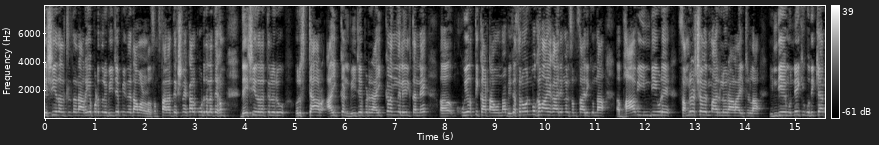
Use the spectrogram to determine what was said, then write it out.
ദേശീയ തലത്തിൽ തന്നെ അറിയപ്പെടുന്ന ഒരു ബി ജെ പി നേതാവാണല്ലോ. സംസ്ഥാന അധ്യക്ഷനേക്കാൾ കൂടുതൽ അദ്ദേഹം ദേശീയ തലത്തിലൊരു ഒരു സ്റ്റാർ ഐക്കൺ ബി ജെ പിയുടെ ഒരു ഐക്കൺ എന്ന നിലയിൽ തന്നെ ഉയർത്തിക്കാട്ടാവുന്ന വികസനോന്മുഖമായ കാര്യങ്ങൾ സംസാരിക്കുന്ന ഭാവി ഇന്ത്യയുടെ സംരക്ഷകന്മാരിൽ ഒരാളായിട്ടുള്ള ഇന്ത്യയെ മുന്നേക്ക് കുതിക്കാൻ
